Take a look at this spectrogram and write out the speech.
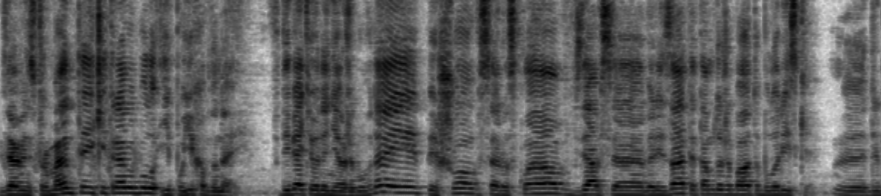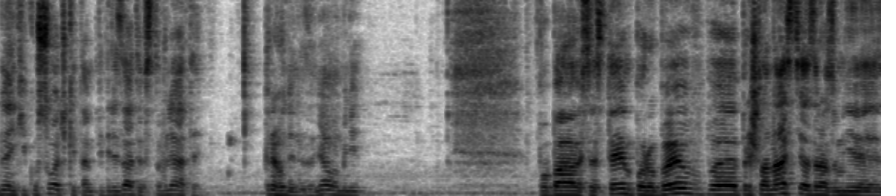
Взяв інструменти, які треба було, і поїхав до неї. В 9 годині я вже був в неї, пішов, все розклав, взявся вирізати. Там дуже багато було різки. Е, Дрібненькі кусочки, там підрізати, вставляти. Три години зайняло мені. Побавився з тим, поробив. Е, Прийшла Настя, зразу мені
